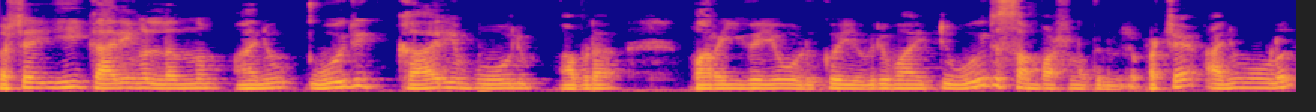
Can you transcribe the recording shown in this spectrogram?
പക്ഷെ ഈ കാര്യങ്ങളിലൊന്നും അനു ഒരു കാര്യം പോലും അവിടെ പറയുകയോ എടുക്കുകയോ ഇവരുമായിട്ട് ഒരു സംഭാഷണത്തിനുമില്ല. പക്ഷേ അനുമോൾ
